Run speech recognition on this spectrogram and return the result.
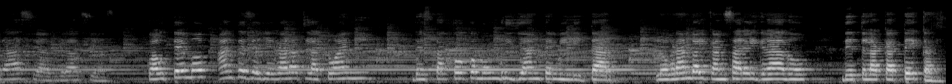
Gracias, gracias. Cuauhtémoc, antes de llegar a Tlatoani, destacó como un brillante militar, logrando alcanzar el grado de Tlacatecas,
